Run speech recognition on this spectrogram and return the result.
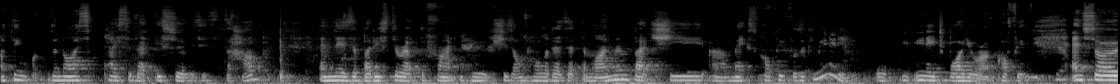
I think the nice place about this service is the hub, and there's a barista out the front who she's on holidays at the moment, but she um, makes coffee for the community. Or you, you need to buy your own coffee, yeah. and so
